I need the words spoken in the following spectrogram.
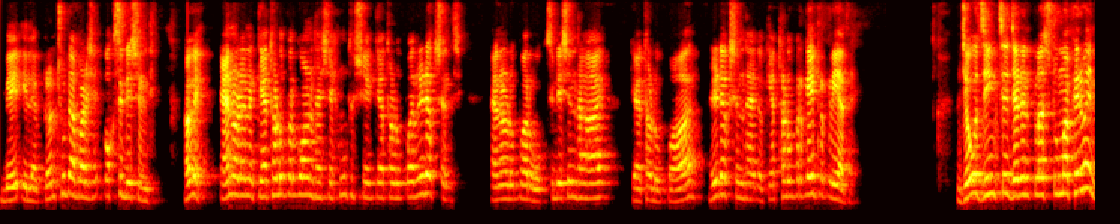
બે ઇલેક્ટ્રોન છૂટા પડશે ઓક્સિડેશનથી. હવે, એનોડ અને કેથોડ ઉપર કોણ થશે? શું થશે? કેથોડ ઉપર રિડક્શન થશે એનોડ ઉપર ઓક્સિડેશન થાય, કેથોડ ઉપર રિડક્શન થાય. તો કેથોડ ઉપર કઈ પ્રક્રિયા થાય? જેવો ઝીંક છે Zn પ્લસ ટુ માં ફેરવાય ને,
